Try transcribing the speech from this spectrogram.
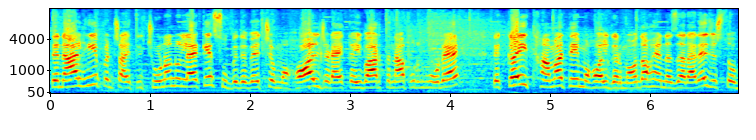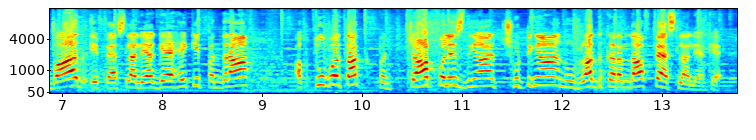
ਤੇ ਨਾਲ ਹੀ ਪੰਚਾਇਤੀ ਚੋਣਾਂ ਨੂੰ ਲੈ ਕੇ ਸੂਬੇ ਦੇ ਵਿੱਚ ਮਾਹੌਲ ਜਿਹੜਾ ਹੈ ਕਈ ਵਾਰ ਤਣਾਅਪੂਰਨ ਹੋ ਰਿਹਾ ਹੈ ਤੇ ਕਈ ਥਾਵਾਂ ਤੇ ਮਾਹੌਲ ਗਰਮਾਉਂਦਾ ਹੋਇਆ ਨਜ਼ਰ ਆ ਰਿਹਾ ਜਿਸ ਤੋਂ ਬਾਅਦ ਇਹ ਫੈਸਲਾ ਲਿਆ ਗਿਆ ਹੈ ਕਿ 15 ਅਕਤੂਬਰ ਤੱਕ ਪੰਜਾਬ ਪੁਲਿਸ ਦੀਆਂ ਛੁੱਟੀਆਂ ਨੂੰ ਰੱਦ ਕਰਨ ਦਾ ਫੈਸਲਾ ਲਿਆ ਗਿਆ ਹੈ।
